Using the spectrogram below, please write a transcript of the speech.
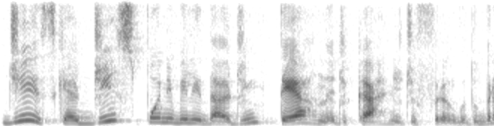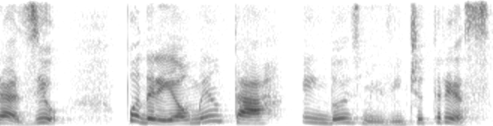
diz que a disponibilidade interna de carne de frango do Brasil poderia aumentar em 2023.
